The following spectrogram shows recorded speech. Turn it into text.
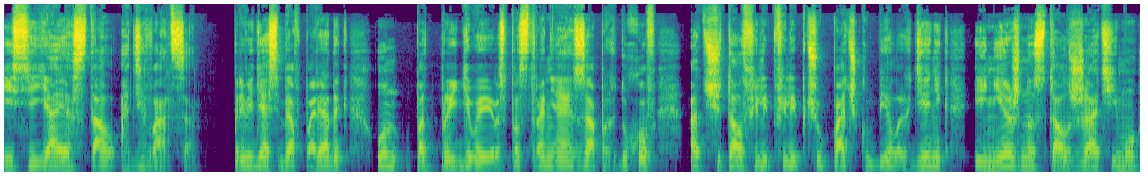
и, сияя, стал одеваться. Приведя себя в порядок, он, подпрыгивая и распространяя запах духов, отсчитал Филипп Филиппчу пачку белых денег и нежно стал жать ему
